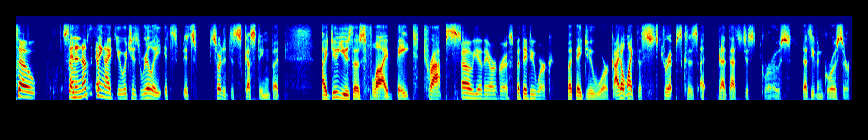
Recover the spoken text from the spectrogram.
so. So and another thing I do, which is really it's it's sort of disgusting, but I do use those fly bait traps, Oh yeah, they are gross, but they do work. but they do work. I don't like the strips because that that's just gross. That's even grosser.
